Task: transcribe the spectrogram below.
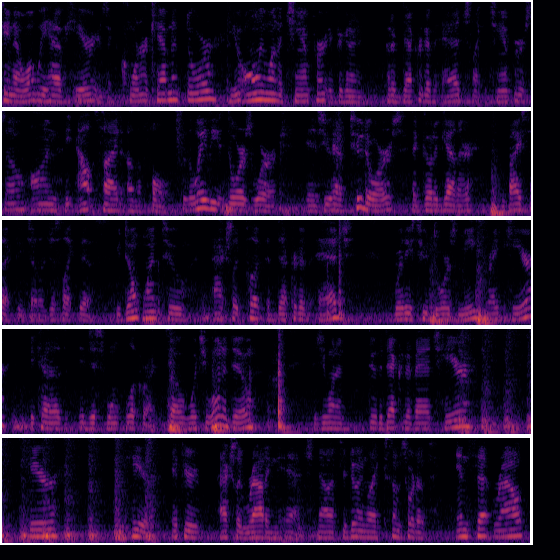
Okay, now what we have here is a corner cabinet door. You only want to chamfer if you're going to put a decorative edge, like a chamfer or so, on the outside of the fold. So the way these doors work is you have two doors that go together and bisect each other just like this. You don't want to actually put a decorative edge where these two doors meet right here because it just won't look right. So what you want to do is you want to do the decorative edge here, here, here if you're actually routing the edge. Now if you're doing like some sort of inset route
